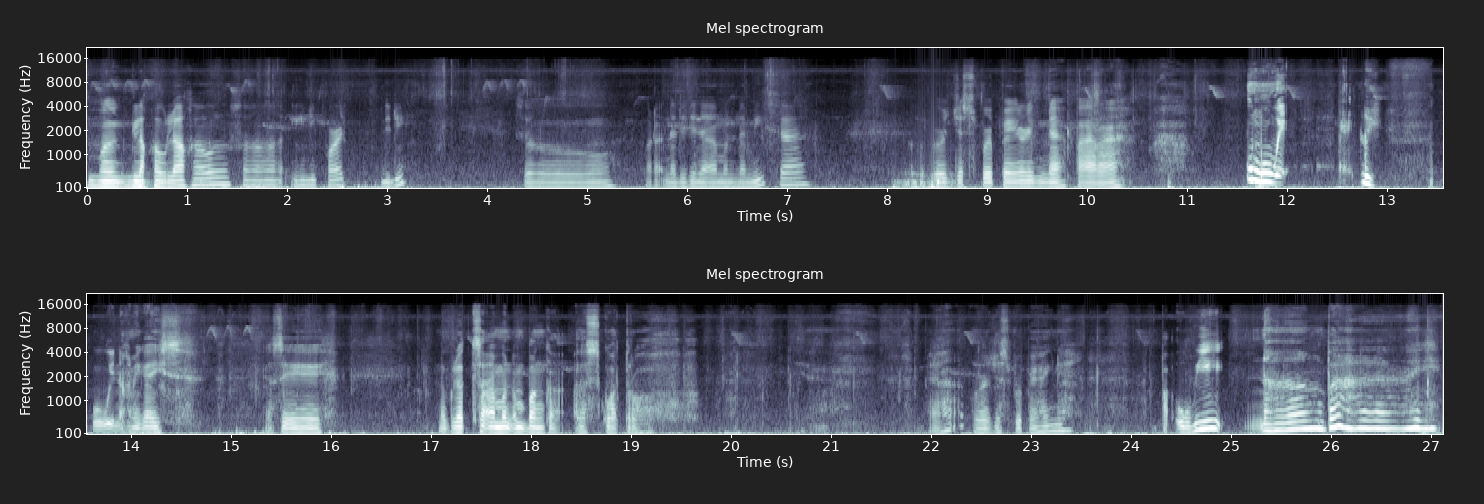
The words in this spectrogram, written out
Maglakaw-lakaw sa ini part. Didi. So, para na din na amon lamisa. We're just preparing na para umuwi. Uy, uwi na kami guys. Kasi nagulat sa amon ang bangka alas 4. Kaya we're just preparing na pauwi ng bahay.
